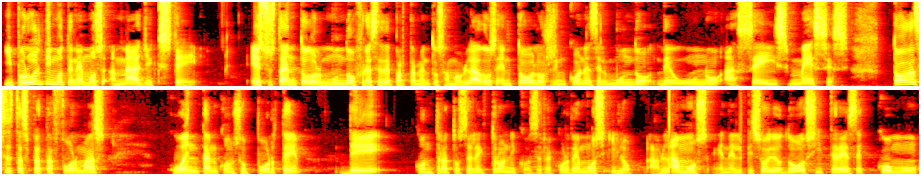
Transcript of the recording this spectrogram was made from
Y por último tenemos a Magic Stay. Esto está en todo el mundo, ofrece departamentos amoblados en todos los rincones del mundo de uno a seis meses. Todas estas plataformas cuentan con soporte de contratos electrónicos. Recordemos y lo hablamos en el episodio 2 y 3 de cómo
